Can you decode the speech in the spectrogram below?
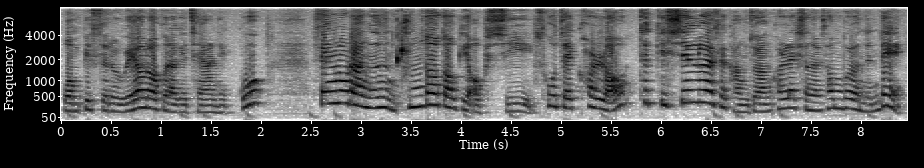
원피스를 웨어러블하게 제안했고 생로랑은 군더더기 없이 소재, 컬러, 특히 실루엣을 강조한 컬렉션을 선보였는데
